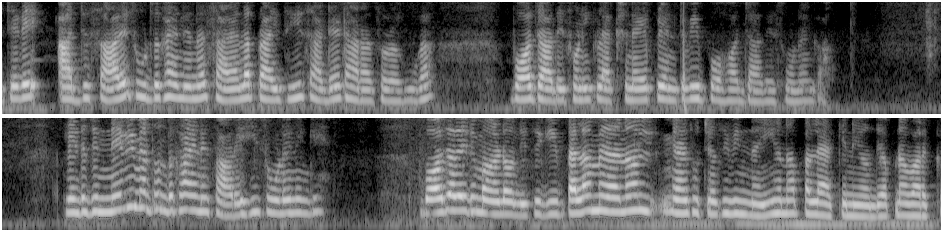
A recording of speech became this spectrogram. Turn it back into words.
ਜਿਹੜੇ ਅੱਜ ਸਾਰੇ ਸੂਟ ਦਿਖਾਏ ਨੇ ਨਾ, ਸਾਰਿਆਂ ਦਾ ਪ੍ਰਾਈਸ ਹੀ 1850 ਰਹੂਗਾ। ਬਹੁਤ ਜ਼ਿਆਦਾ ਸੋਹਣੀ ਕਲੈਕਸ਼ਨ ਹੈ, ਇਹ ਪ੍ਰਿੰਟ ਵੀ ਬਹੁਤ ਜ਼ਿਆਦਾ ਸੋਹਣਾ ਹੈਗਾ। ਪ੍ਰਿੰਟ ਜਿੰਨੇ ਵੀ ਮੈਂ ਤੁਹਾਨੂੰ ਦਿਖਾਏ ਨੇ ਸਾਰੇ ਹੀ ਸੋਹਣੇ ਨੇਗੇ। ਬਹੁਤ ਜ਼ਿਆਦਾ ਡਿਮਾਂਡ ਆਉਂਦੀ ਸੀਗੀ। ਪਹਿਲਾਂ ਮੈਂ ਨਾ, ਮੈਂ ਸੋਚਿਆ ਸੀ ਵੀ ਨਹੀਂ ਹਨਾ, ਆਪਾਂ ਲੈ ਕੇ ਨਹੀਂ ਆਉਂਦੇ। ਆਪਣਾ ਵਰਕ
